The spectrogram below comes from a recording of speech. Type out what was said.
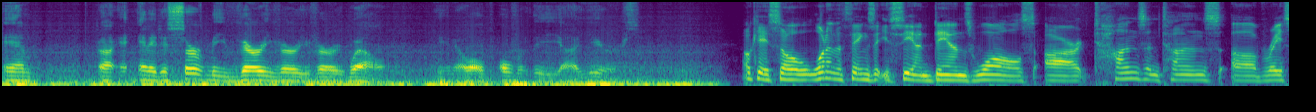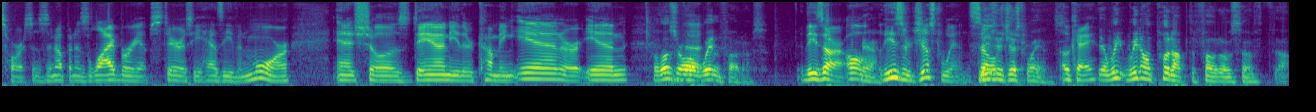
and uh, and it has served me very, very, very well, you know, over the uh, years. Okay, so one of the things that you see on Dan's walls are tons and tons of racehorses, and up in his library upstairs, he has even more, and it shows Dan either coming in or in. Well, those are the- all wind photos. These are oh, Yeah. these are just wins. So These are just wins. Okay. Yeah, we, we don't put up the photos of the,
